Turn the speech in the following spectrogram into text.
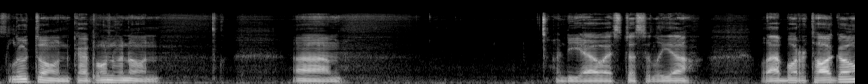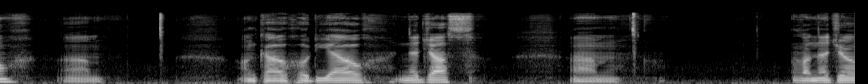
Saluton kaj bonvenon. Um hodiaŭ estas alia labortago. Um ankaŭ hodiaŭ neĝas. Um la neĝo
